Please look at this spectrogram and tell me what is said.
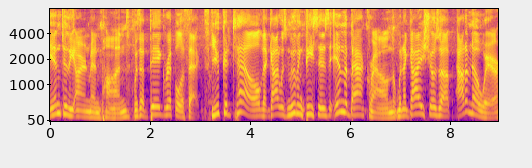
into the Ironman pond with a big ripple effect. You could tell that God was moving pieces in the background when a guy shows up out of nowhere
